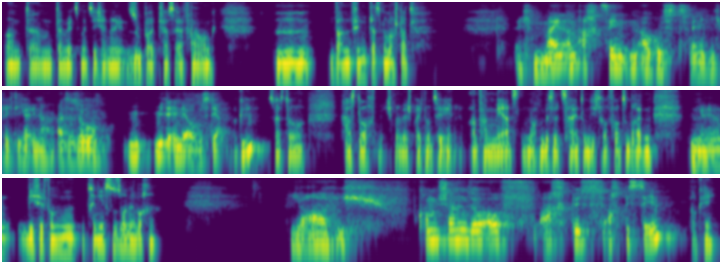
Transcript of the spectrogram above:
und ähm, dann wird es mit sicher eine super klasse Erfahrung. Mhm. Wann findet das nochmal statt? Ich meine am 18. August, wenn ich mich richtig erinnere. Also so Mitte, Ende August, ja. Okay. Mhm. Das heißt, du hast noch, ich meine, wir sprechen uns hier Anfang März noch ein bisschen Zeit, um dich darauf vorzubereiten. Ja, ja. Wie viele Stunden trainierst du so in der Woche? Ja, ich komme schon so auf acht bis acht bis zehn. Okay.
